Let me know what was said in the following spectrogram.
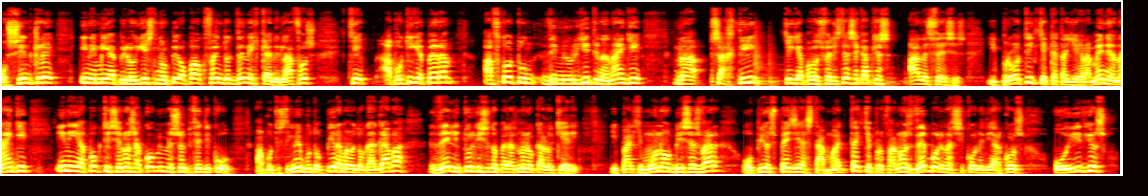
Ο Σίντκλε είναι μια επιλογή στην οποία ο Πάοκ φαίνεται ότι δεν έχει κάνει λάθος και από εκεί και πέρα αυτό του δημιουργεί την ανάγκη να ψαχτεί και για ποδοσφαιριστές σε κάποιες άλλες θέσεις. Η πρώτη και καταγεγραμμένη ανάγκη είναι η απόκτηση ενός ακόμη μεσοεπιθετικού. Από τη στιγμή που το πείραμα με τον Καγκάβα δεν λειτουργήσε το περασμένο καλοκαίρι. Υπάρχει μόνο ο Μπίσεσβαρ, ο οποίος παίζει ασταμάτητα και προφανώς δεν μπορεί να σηκώνει διαρκώς ο ίδιος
